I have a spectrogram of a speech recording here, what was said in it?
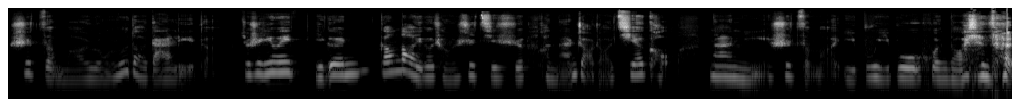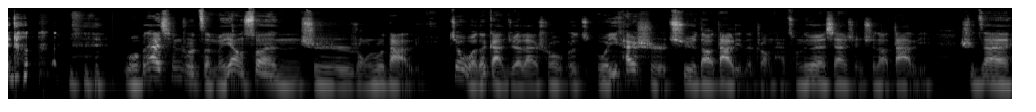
是怎么融入到大理的？就是因为一个人刚到一个城市，其实很难找着切口。那你是怎么一步一步混到现在的？我不太清楚怎么样算是融入大理。就我的感觉来说，我我一开始去到大理的状态，从六月下旬去到大理，是在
